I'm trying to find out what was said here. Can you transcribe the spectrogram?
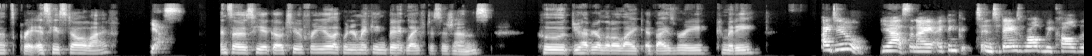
That's great. Is he still alive? Yes. And so is he a go-to for you? Like when you're making big life decisions, who do you have your little like advisory committee? I do. Yes. And I, I think in today's world, we call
